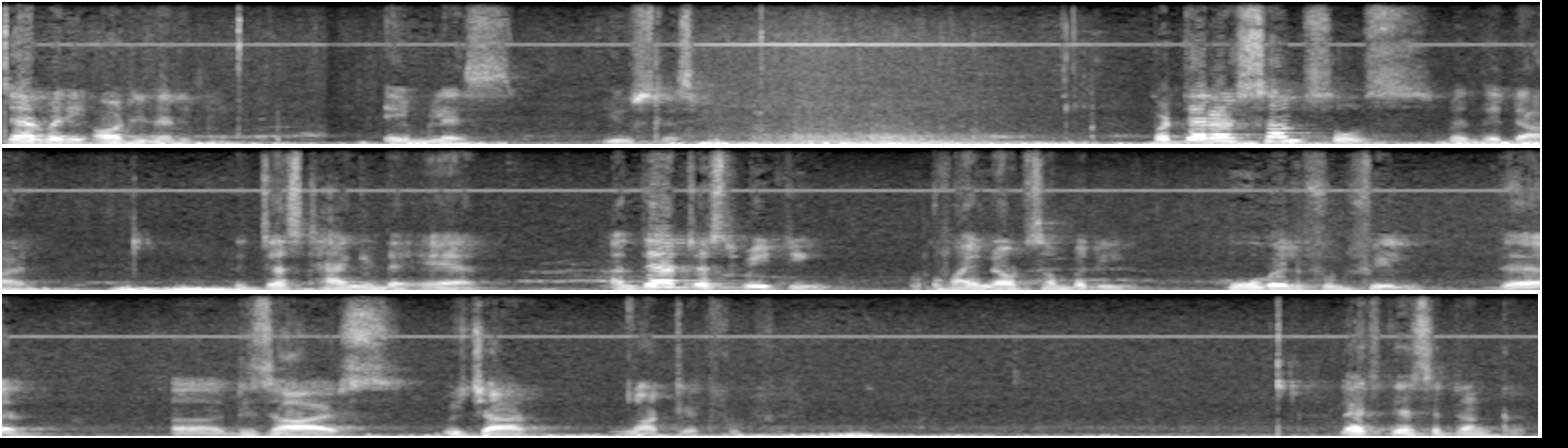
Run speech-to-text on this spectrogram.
They are very ordinary people, aimless, useless people. But there are some souls, when they die, they just hang in the air and they are just waiting to find out somebody who will fulfill their uh, desires which are not yet fulfilled. Like there's a drunkard,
